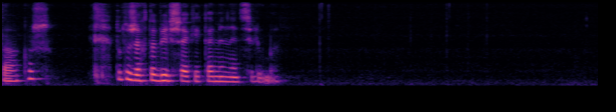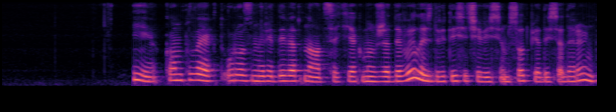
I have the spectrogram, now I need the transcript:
також. Тут уже хто більше який камінець любить. І комплект у розмірі 19, як ми вже дивились, 2850 гривень.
